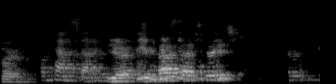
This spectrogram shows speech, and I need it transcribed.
Or We'll pass that. you're, you past that stage?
